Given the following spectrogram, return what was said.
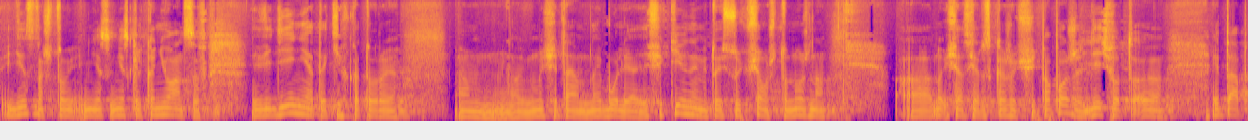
Единственное, что несколько нюансов введения, таких, которые эм, мы считаем наиболее эффективными. То есть суть в чем, что нужно а, ну, сейчас я расскажу чуть-чуть попозже. Здесь вот э, этап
